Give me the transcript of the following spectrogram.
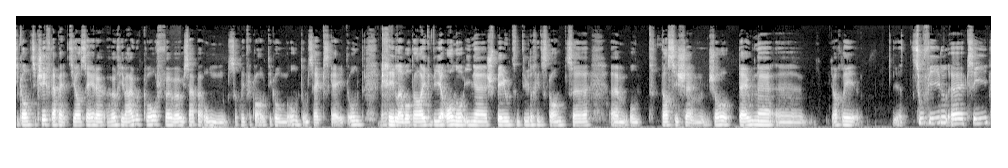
die ganze Geschichte eben hat ja sehr hohe Wellen geworfen, weil es eben um so ein bisschen Vergewaltigung und um Sex geht und ja. Killen, wo da irgendwie auch noch rein spielt, natürlich in das Ganze. Ähm, und das ist ähm, schon Teilen äh, ja, ein bisschen ja, zu viel äh, gewesen.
